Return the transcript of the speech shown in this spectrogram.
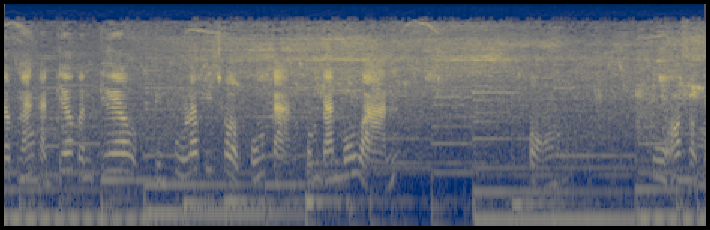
กับนางขันแก้วกันแก้ว เป็นผู้รับผิดชอบโครงการความดันเบาหวาน ของหมู่อสม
